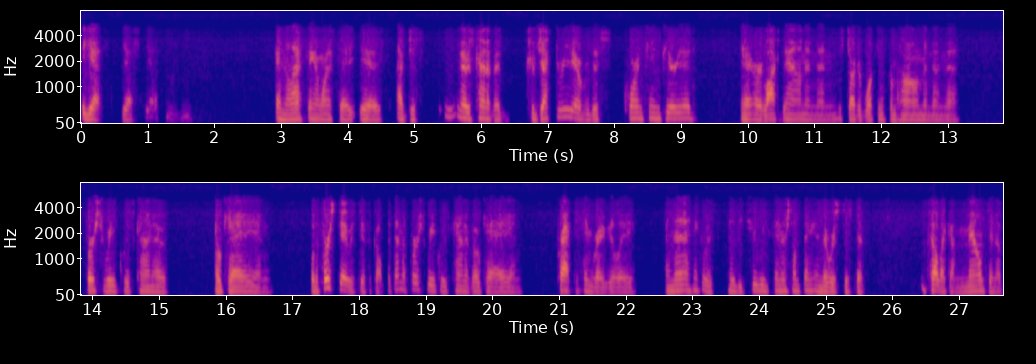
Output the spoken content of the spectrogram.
yes yes yes mm-hmm. and the last thing i want to say is i've just noticed kind of a trajectory over this quarantine period eh, or lockdown and then started working from home and then the first week was kind of okay and well the first day was difficult but then the first week was kind of okay and practicing regularly and then I think it was maybe two weeks in or something, and there was just a it felt like a mountain of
